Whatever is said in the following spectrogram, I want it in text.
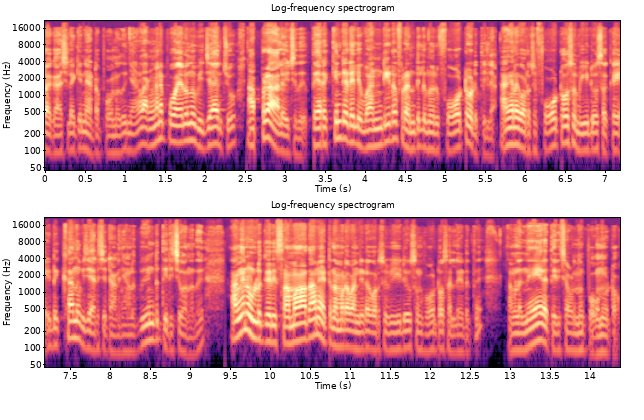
പ്രകാശിലേക്ക് തന്നെയാട്ടോ പോകുന്നത്. ഞങ്ങൾ അങ്ങനെ പോയാലൊന്ന് വിചാരിച്ചു. അപ്പോഴാണ് ആലോചിച്ചത്. തിരക്കിന്റെ ഇടയിൽ വണ്ടിയുടെ ഫ്രണ്ടിൽ നിന്നൊരു ഫോട്ടോ എടുത്തില്ല. അങ്ങനെ കുറച്ച് ഫോട്ടോസും വീഡിയോസും ഒക്കെ എടുക്കാമെന്ന് വിചാരിച്ചിട്ടാണ് ഞങ്ങൾ വീണ്ടും തിരിച്ചു വന്നത്. അങ്ങനെ ഉള്ളിൽ കയറി സമാധാനമായിട്ട് നമ്മുടെ വണ്ടിയുടെ കുറച്ച് വീഡിയോസും ഫോട്ടോസ് എല്ലാം എടുത്ത് നമ്മൾ നേരെ തിരിച്ച് അവിടെ നിന്ന് പോകുന്നു കേട്ടോ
